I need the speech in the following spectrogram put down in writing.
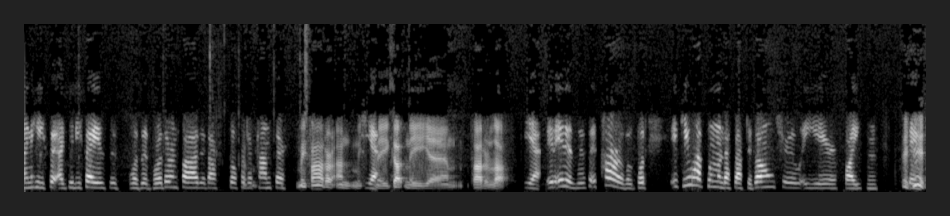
and he said, uh, did he say is this, was it brother and father that suffered of cancer? My father and my, Yeah. me got me um, father-in-law. Yeah, it, it is. It's, it's horrible. But if you have someone that's after going through a year fighting, They They- did.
